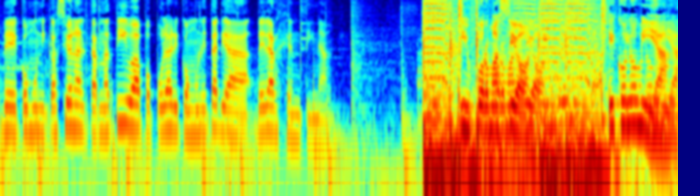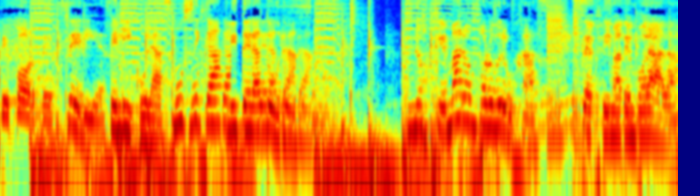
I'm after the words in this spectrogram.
de comunicación alternativa, popular y comunitaria de la Argentina. Información, economía, deportes, series, películas, música, literatura. Nos quemaron por brujas. Séptima temporada.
